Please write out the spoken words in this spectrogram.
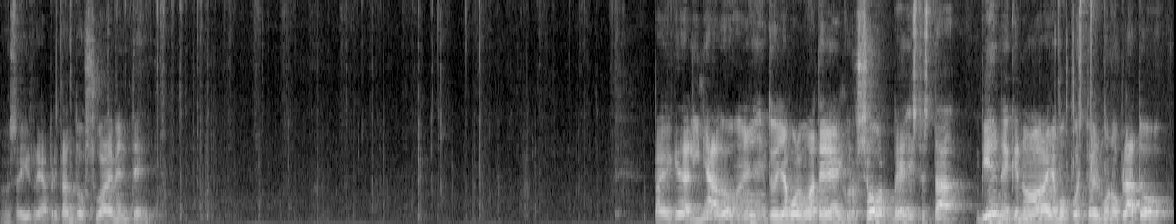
vamos a ir reapretando suavemente, para que quede alineado, ¿eh? entonces ya volvemos a tener el grosor, ¿ves? Esto está bien, el que no hayamos puesto el monoplato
